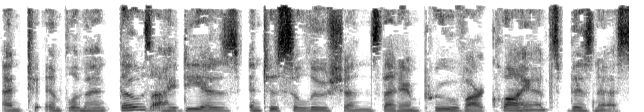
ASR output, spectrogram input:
and to implement those ideas into solutions that improve our clients' business.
